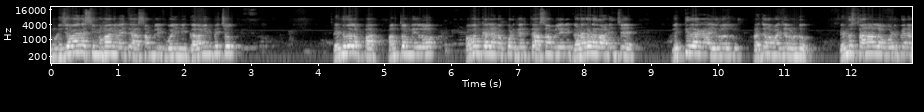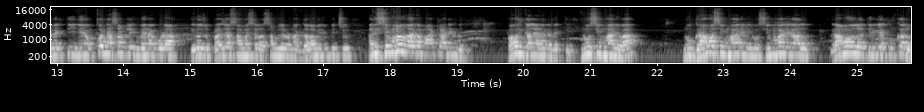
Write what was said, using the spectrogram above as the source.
నువ్వు నిజమైన సింహాన్ని అయితే అసెంబ్లీకి పోయి నీ గల వినిపించు. రెండు వేల ప పంతొమ్మిదిలో పవన్ కళ్యాణ్ ఒక్కడు గెలిస్తే అసెంబ్లీని గడగడ రాణించే వ్యక్తిలాగా ఈరోజు ప్రజల మధ్యలో ఉండు. రెండు స్థానాల్లో ఓడిపోయిన వ్యక్తి నేను ఒక్కడిని అసెంబ్లీకి పోయినా కూడా ఈరోజు ప్రజా సమస్యలు అసెంబ్లీలో నాకు గలం వినిపించు అని సింహం లాగా మాట్లాడిండు పవన్ కళ్యాణ్ అనే వ్యక్తి. నువ్వు సింహానివా? నువ్వు గ్రామ సింహానివి నువ్వు సింహాని కాదు గ్రామంలో తిరిగే కుక్కలు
